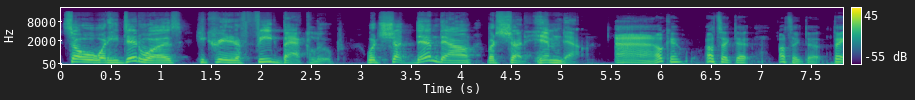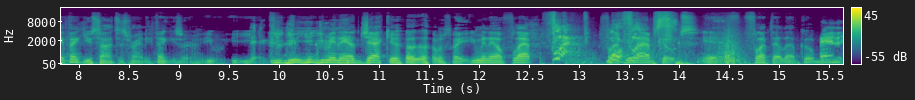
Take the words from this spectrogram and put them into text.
So what he did was he created a feedback loop, which shut them down, but shut him down. Ah, okay. I'll take that. I'll take that. Thank, thank you, scientist Randy. Thank you, sir. You, you, you, you, you may now jack your. I was like, you may now flap, Flap, flap more your lab coats. Yeah, flap that lab coat. bro. And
